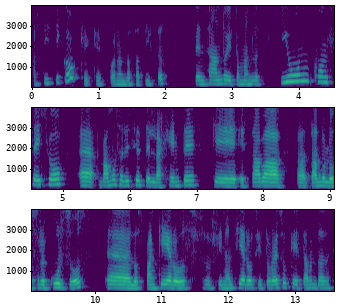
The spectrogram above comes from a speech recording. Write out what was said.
artístico, que, que fueron los artistas pensando y tomándolos, y un consejo, uh, vamos a decir, de la gente que estaba uh, dando los recursos, uh, los banqueros financieros y todo eso que estaban dando.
